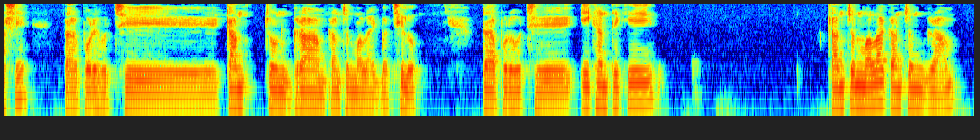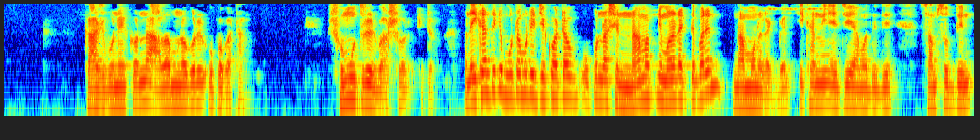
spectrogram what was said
আসে, তারপরে হচ্ছে কাঞ্চন গ্রাম কাঞ্চনমালা একবার ছিল, তারপরে হচ্ছে এইখান থেকে কাঞ্চনমালা, কাঞ্চনগ্রাম, কাশবনের কন্যা, আলমনগরের উপকথা, সমুদ্রের বাসর এটা। মানে এখান থেকে মোটামুটি যে কয়টা উপন্যাসের নাম আপনি মনে রাখতে পারেন? নাম মনে রাখবেন। এখানে যে আমাদের যে শামসুদ্দিন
